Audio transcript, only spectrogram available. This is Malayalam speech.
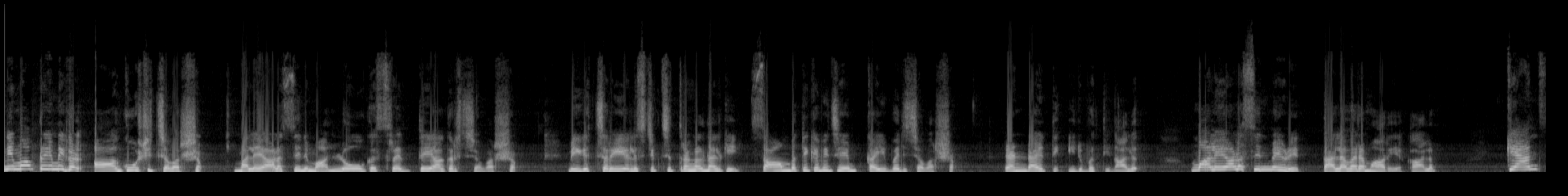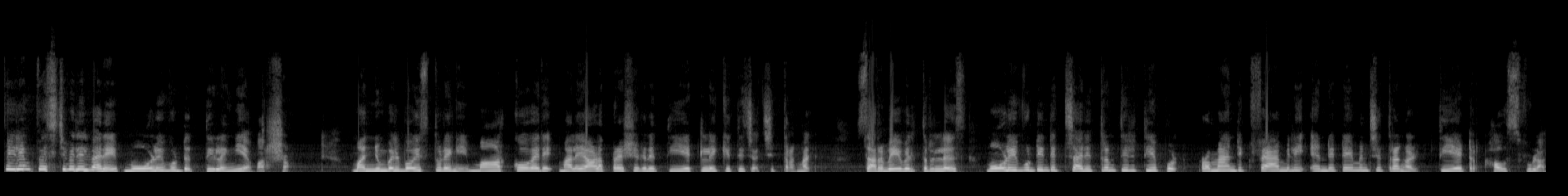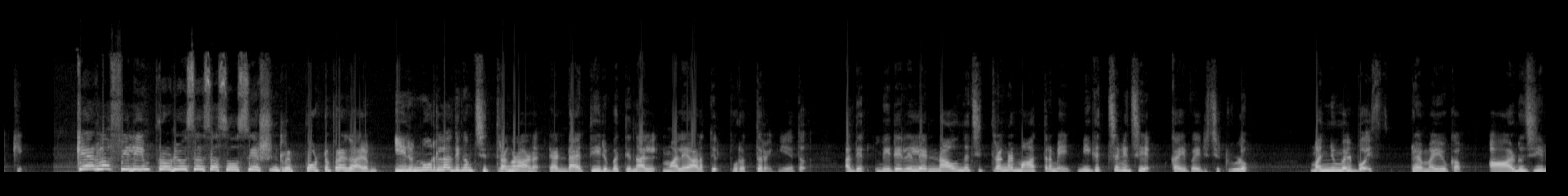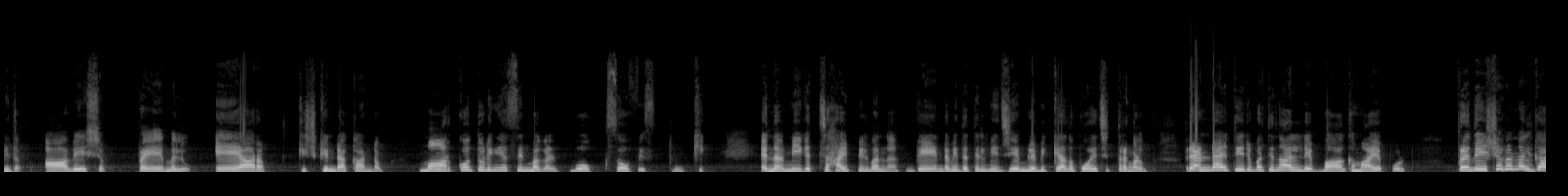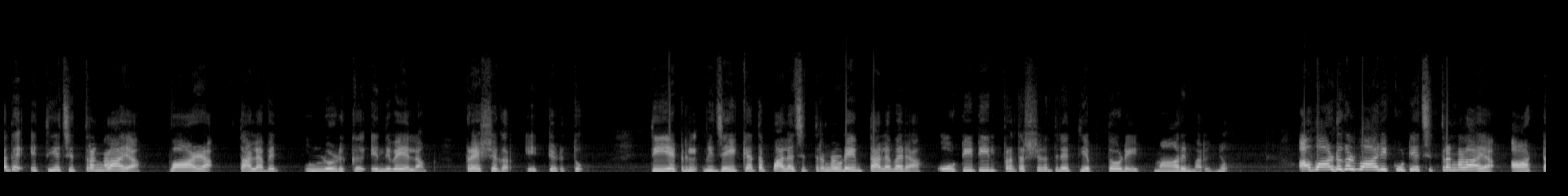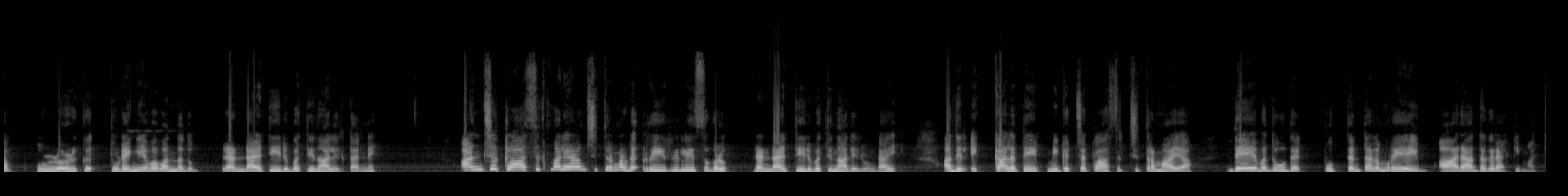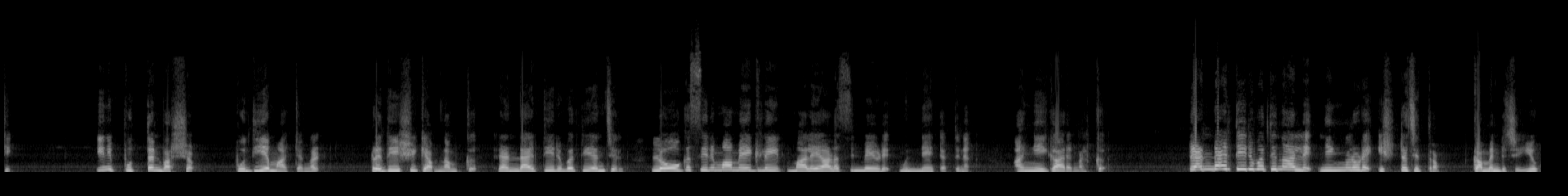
സിനിമാ പ്രേമികൾ ആഘോഷിച്ച വർഷം മലയാള സിനിമ ലോക ശ്രദ്ധയാകർഷിച്ച വർഷം. മികച്ച റിയലിസ്റ്റിക് ചിത്രങ്ങൾ നൽകി സാമ്പത്തിക വിജയം കൈവരിച്ച വർഷം രണ്ടായിരത്തി ഇരുപത്തിനാല് മലയാള സിനിമയുടെ തലവര മാറിയ കാലം ക്യാൻ ഫിലിം ഫെസ്റ്റിവലിൽ വരെ മോളിവുഡ് തിളങ്ങിയ വർഷം. മഞ്ഞുമ്പൽ ബോയ്സ് തുടങ്ങി മാർക്കോ വരെ മലയാള പ്രേക്ഷകരെ തിയേറ്ററിലേക്ക് എത്തിച്ച ചിത്രങ്ങൾ. സർവൈവൽ ത്രില്ലേഴ്സ് മോളിവുഡിന്റെ ചരിത്രം തിരുത്തിയപ്പോൾ റൊമാന്റിക് ഫാമിലി എന്റർടൈൻമെന്റ് ചിത്രങ്ങൾ തിയേറ്റർ ഹൗസ്ഫുൾ ആക്കി Kerala film producers association report പ്രകാരം ഇരുന്നൂറിലധികം ചിത്രങ്ങളാണ് രണ്ടായിരത്തി ഇരുപത്തിനാലിൽ മലയാളത്തിൽ പുറത്തിറങ്ങിയത്. അതിൽ വിരലിൽ എണ്ണാവുന്ന ചിത്രങ്ങൾ മാത്രമേ മികച്ച വിജയം കൈവരിച്ചിട്ടുള്ളൂ. Manjummel boys Bramayugam Aadujeevitham Aavesham Premalu A R M Kishkindhakandam Marco തുടങ്ങിയ സിനിമകൾ ബോക്സ് ഓഫീസ് തൂക്കി. എന്നാൽ മികച്ച ഹൈപ്പിൽ വന്ന് വേണ്ട വിധത്തിൽ വിജയം ലഭിക്കാതെ പോയ ചിത്രങ്ങളും രണ്ടായിരത്തി ഇരുപത്തിനാലിന്റെ ഭാഗമായപ്പോൾ പ്രതീക്ഷകൾ നൽകാതെ എത്തിയ ചിത്രങ്ങളായ വാഴ തലവൻ ഉള്ളൊഴുക്ക് എന്നിവയെല്ലാം പ്രേക്ഷകർ ഏറ്റെടുത്തു. തിയേറ്ററിൽ വിജയിക്കാത്ത പല ചിത്രങ്ങളുടെയും തലവര ഒ ടി ടിയിൽ പ്രദർശനത്തിനെത്തിയതോടെ മാറിമറിഞ്ഞു അവാർഡുകൾ വാരിക്കൂട്ടിയ ചിത്രങ്ങളായ ആട്ടം ഉള്ളൊഴുക്ക് തുടങ്ങിയവ വന്നതും രണ്ടായിരത്തി ഇരുപത്തിനാലിൽ തന്നെ. അഞ്ച് ക്ലാസിക് മലയാളം ചിത്രങ്ങളുടെ റീ റിലീസുകളും രണ്ടായിരത്തി ഇരുപത്തിനാലിൽ ഉണ്ടായി അതിൽ എക്കാലത്തെയും മികച്ച ക്ലാസിക് ചിത്രമായ ദേവദൂതൻ പുത്തൻ തലമുറയെയും ആരാധകരാക്കി മാറ്റി. ഇനി പുത്തൻ വർഷം പുതിയ മാറ്റങ്ങൾ പ്രതീക്ഷിക്കാം നമുക്ക്. രണ്ടായിരത്തി ഇരുപത്തിയഞ്ചിൽ ലോക സിനിമാ മേഖലയിൽ മലയാള സിനിമയുടെ മുന്നേറ്റത്തിന് അംഗീകാരങ്ങൾക്ക്. രണ്ടായിരത്തി ഇരുപത്തിനാലിലെ നിങ്ങളുടെ ഇഷ്ടചിത്രം കമന്റ് ചെയ്യൂ.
